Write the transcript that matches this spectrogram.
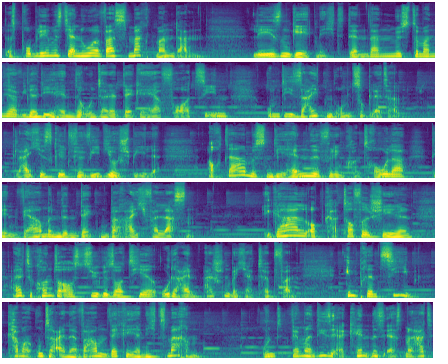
Das Problem ist ja nur, was macht man dann? Lesen geht nicht, denn dann müsste man ja wieder die Hände unter der Decke hervorziehen, um die Seiten umzublättern. Gleiches gilt für Videospiele. Auch da müssen die Hände für den Controller den wärmenden Deckenbereich verlassen. Egal ob Kartoffelschälen, alte Kontoauszüge sortieren oder einen Aschenbecher töpfern. Im Prinzip kann man unter einer warmen Decke ja nichts machen. Und wenn man diese Erkenntnis erstmal hat,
